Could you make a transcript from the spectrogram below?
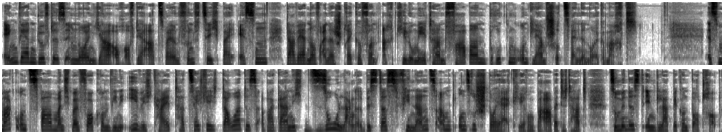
Eng werden dürfte es im neuen Jahr auch auf der A52 bei Essen. Da werden auf einer Strecke von acht Kilometern Fahrbahn, Brücken und Lärmschutzwände neu gemacht. Es mag uns zwar manchmal vorkommen wie eine Ewigkeit, tatsächlich dauert es aber gar nicht so lange, bis das Finanzamt unsere Steuererklärung bearbeitet hat, zumindest in Gladbeck und Bottrop.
